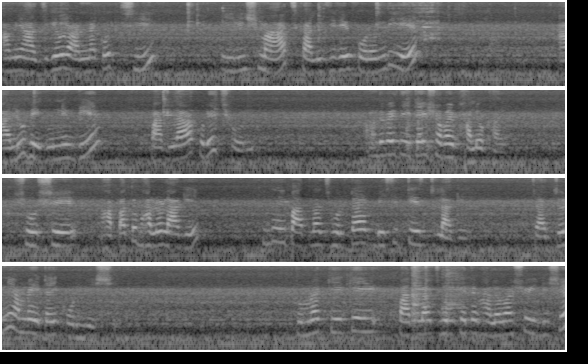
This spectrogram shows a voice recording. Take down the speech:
আমি আজকেও রান্না করছি ইলিশ মাছ কালি জিরে ফোড়ন দিয়ে, আলু, বেগুন দিয়ে। পাতলা করে ঝোল। আমাদের বাড়িতে এটাই সবাই ভালো খায়। সর্ষে ভাপা তো ভালো লাগে, কিন্তু এই পাতলা ঝোলটা বেশি টেস্ট লাগে। যার জন্যে আমরা এটাই করি বেশি। তোমরা কে কে পাতলা ঝোল খেতে ভালোবাসো ইলিশে?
